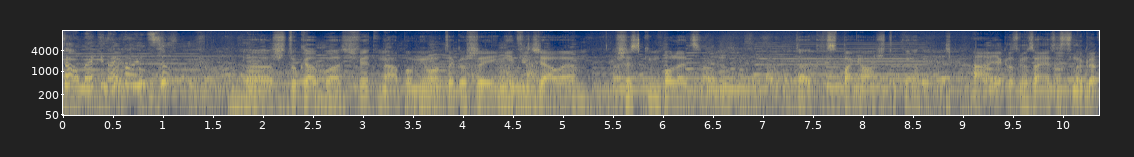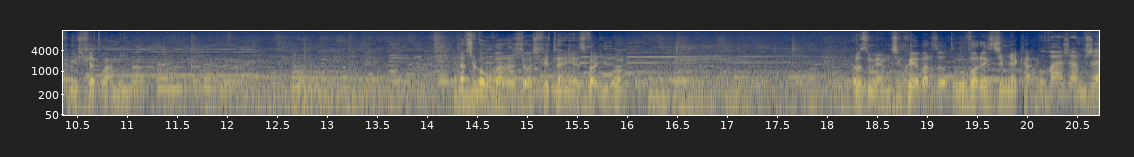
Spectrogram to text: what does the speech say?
Tomek na końcu. E, Sztuka była świetna, pomimo tego, że jej nie widziałem. Wszystkim polecam. Tak, wspaniała sztuka. A jak rozwiązania ze scenografią i światłami? Dlaczego uważasz, że oświetlenie zwaliło? Rozumiem, dziękuję bardzo. To był worek z ziemniakami. Uważam, że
